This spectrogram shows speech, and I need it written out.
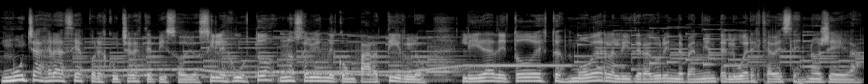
Muchas gracias por escuchar este episodio. Si les gustó, no se olviden de compartirlo. La idea de todo esto es mover la literatura independiente a lugares que a veces no llega.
